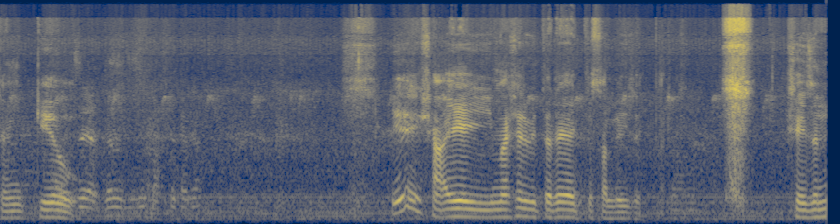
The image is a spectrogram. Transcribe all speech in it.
থ্যাংক ইউ যে একবার দিছে 500 টাকা এই মাসের ভিতরে একটু চালুই যেতে পারে সেই জন্য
